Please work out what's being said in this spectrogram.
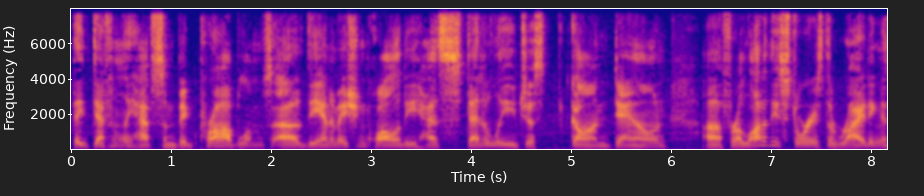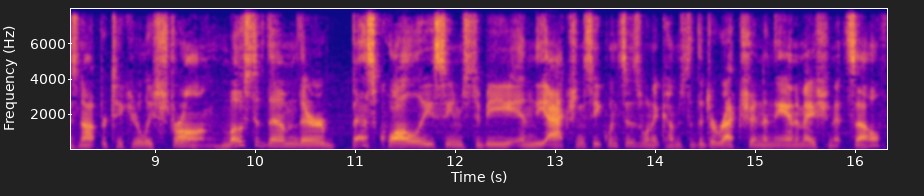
they definitely have some big problems. Uh, the animation quality has steadily just gone down. Uh, for a lot of these stories, the writing is not particularly strong. Most of them, their best quality seems to be in the action sequences when it comes to the direction and the animation itself.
